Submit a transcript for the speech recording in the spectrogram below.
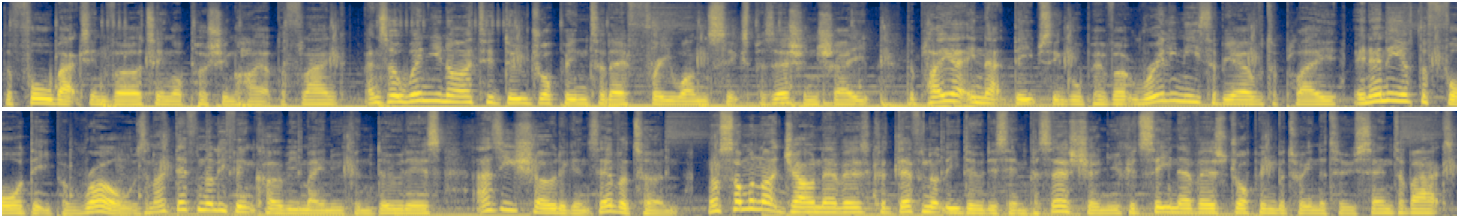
the fullbacks inverting or pushing high up the flank, and so when United do drop into their 3-1-6 possession shape, the player in that deep single pivot really needs to be able to play in any of the four deeper roles, and I definitely think Kobbie Mainoo can do this, as he showed against Everton. Now someone like João Neves could definitely do this in possession, you could see Neves dropping between the two centre backs,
